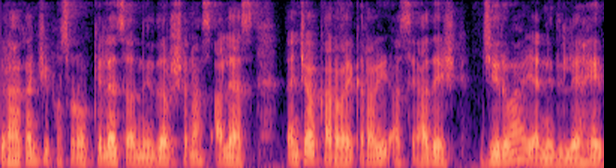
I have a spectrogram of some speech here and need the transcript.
ग्राहकांची फसवणूक केल्याचं निदर्शनास आल्यास त्यांच्यावर कारवाई करावी असे आदेश झिरवा यांनी दिले आहेत.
